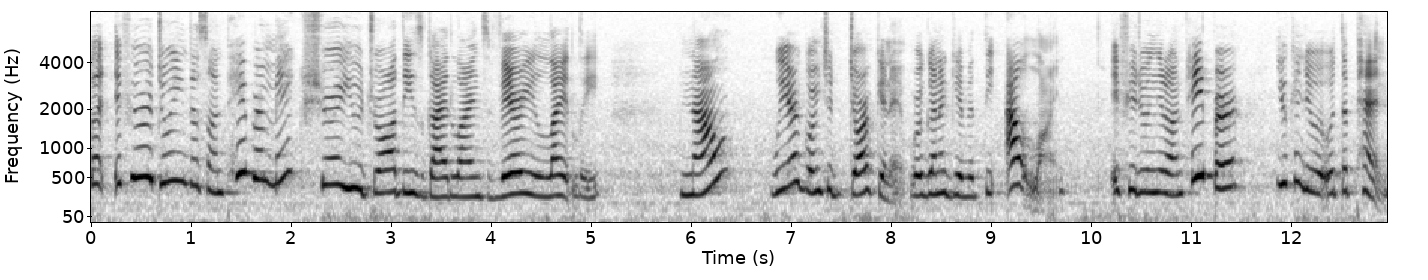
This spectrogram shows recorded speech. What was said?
But if you're doing this on paper, make sure you draw these guidelines very lightly. Now, we are going to darken it. We're going to give it the outline. If you're doing it on paper, you can do it with a pen.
